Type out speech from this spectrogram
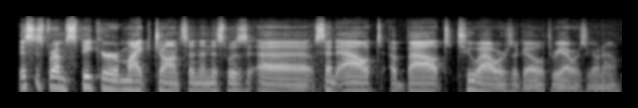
This is from Speaker Mike Johnson, and this was uh, sent out about two hours ago, three hours ago now.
